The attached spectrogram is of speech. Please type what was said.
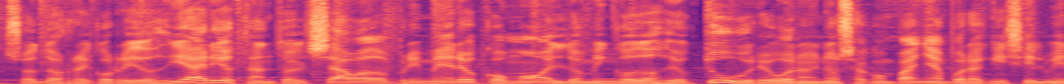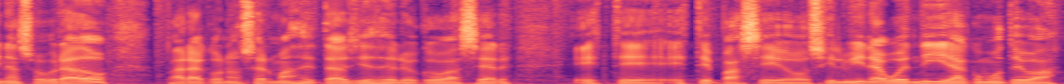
Son dos recorridos diarios, tanto el sábado primero como el domingo 2 de octubre. Bueno, y nos acompaña por aquí Silvina Sobrado para conocer más detalles de lo que va a ser este, este paseo. Silvina, buen día, ¿cómo te va?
